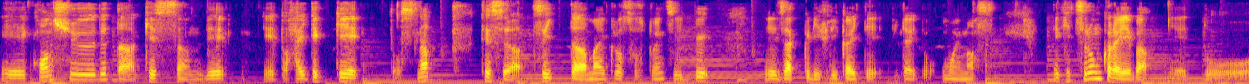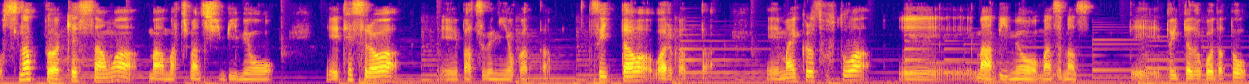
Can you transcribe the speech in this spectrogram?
えー、今週出た決算で、えーと、ハイテク系とスナップ、テスラ、ツイッター、マイクロソフトについて、えー、ざっくり振り返ってみたいと思います。で結論から言えば、えーと、スナップは決算は、まあ、まちまち微妙、えー、テスラは、えー、抜群に良かった、ツイッターは悪かった、えー、マイクロソフトは、えー、まあ、微妙、まずまず、えー、といったところだと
